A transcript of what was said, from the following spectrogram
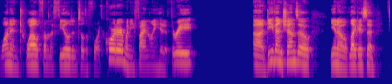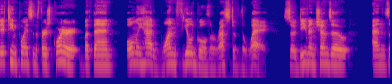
1 and 12 from the field until the fourth quarter when he finally hit a 3. Uh, DiVincenzo, you know, like I said, 15 points in the first quarter, but then only had one field goal the rest of the way. So DiVincenzo ends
